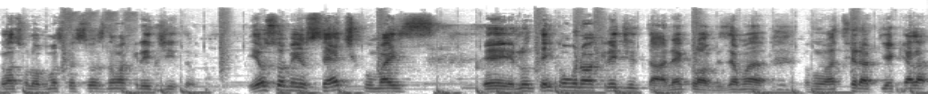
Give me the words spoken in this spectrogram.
ela falou, algumas pessoas não acreditam. Eu sou meio cético, mas é, não tem como não acreditar, né, Clóvis? É uma, uma terapia que ela,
